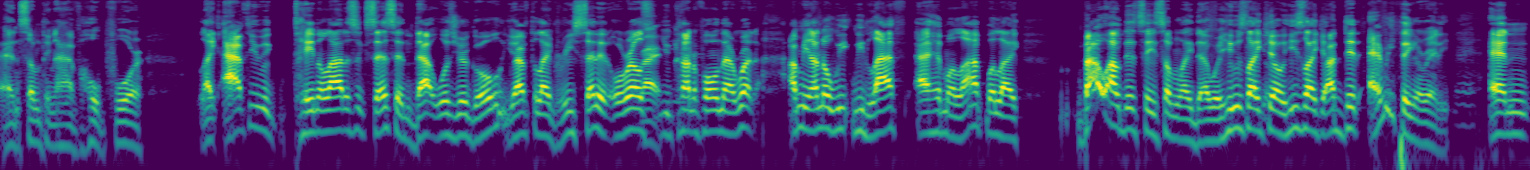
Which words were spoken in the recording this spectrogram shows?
and something to have hope for. Like after you attain a lot of success and that was your goal, you have to like reset it, or else Right. you kind of fall in that rut. I mean, I know we, we laugh at him a lot, but like Bow Wow did say something like that, where he was like, "Yo, he's like, I did everything already," and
